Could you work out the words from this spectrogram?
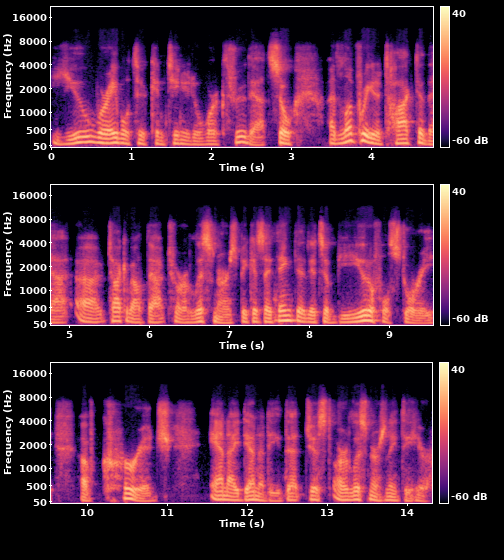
you were able to continue to work through that. So I'd love for you to talk to that, uh, talk about that to our listeners, because I think that it's a beautiful story of courage and identity that just our listeners need to hear.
